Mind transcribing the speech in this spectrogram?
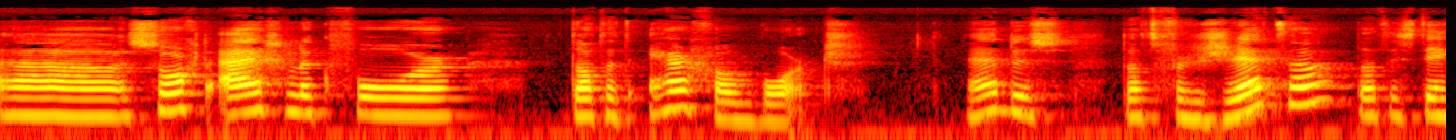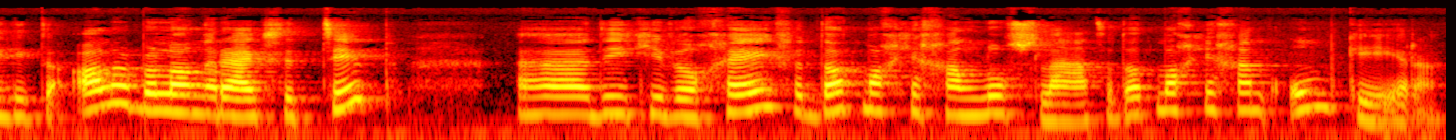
uh, zorgt eigenlijk voor dat het erger wordt. Hè, dus dat verzetten, dat is denk ik de allerbelangrijkste tip uh, die ik je wil geven. Dat mag je gaan loslaten, dat mag je gaan omkeren.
